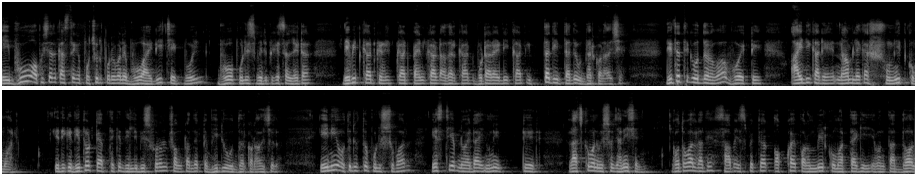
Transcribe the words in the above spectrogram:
এই ভুয়ো অফিসের কাছ থেকে প্রচুর পরিমাণে ভুয়ো আইডি, চেক বই, ভুয়ো police verification letter, debit card, credit card, PAN card, Aadhaar card, voter ID card ইত্যাদি ইত্যাদি উদ্ধার করা হয়েছে। দ্বিতীয় থেকে উদ্ধার হওয়া ভুয়ো একটি আইডি কার্ডে নাম লেখা সুনীত কুমার। এদিকে দ্বিতীয় ট্যাব থেকে দিল্লি বিস্ফোরণ সংক্রান্ত একটা ভিডিও উদ্ধার করা হয়েছিল। এই নিয়ে অতিরিক্ত পুলিশ সুপার এসটিএফ নয়ডা ইউনিটের রাজকুমার মিশ্র জানিয়েছেন গতকাল রাতে সাব ইন্সপেক্টর অক্ষয় পরমবীর কুমার ত্যাগী এবং তার দল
